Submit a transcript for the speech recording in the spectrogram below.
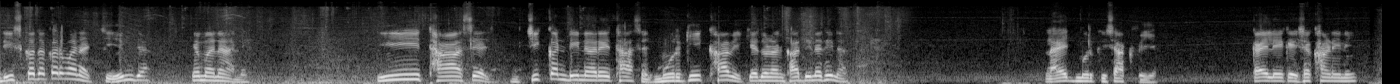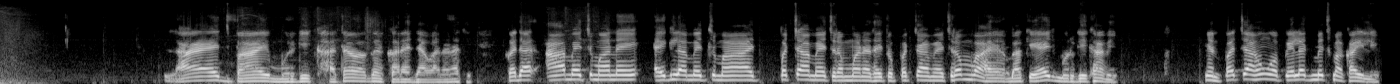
ડિસ્કો તો કરવાના જ છીએ, સમજ્યા? એમાં ના લે. ઈ થાશે જ. ચિકન ડિનર એ થાશે જ. મુરગી ખાવી, કેદોડાને ખાધી નથી ને? લાય જ મુરગી શાકવી કાંઈ લે, કઈ શખાણી નહીં. લાય જ ભાઈ મુરગી ખાતા વગર ઘરે જવાના નથી. કદાચ આ મેચમાં નહીં આગલા મેચમાં પચાસ મેચ રમવાના થાય તો પચાસ મેચ રમવા હે બાકી એ જ મુરગી ખાવી. એમ પચાસ હું પહેલા જ મેચમાં ખાઈ લી.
